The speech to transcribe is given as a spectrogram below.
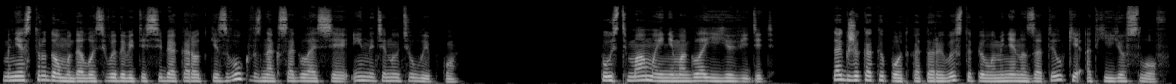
Мне с трудом удалось выдавить из себя короткий звук в знак согласия и натянуть улыбку. Пусть мама и не могла ее видеть. Так же, как и пот, который выступил у меня на затылке от ее слов.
